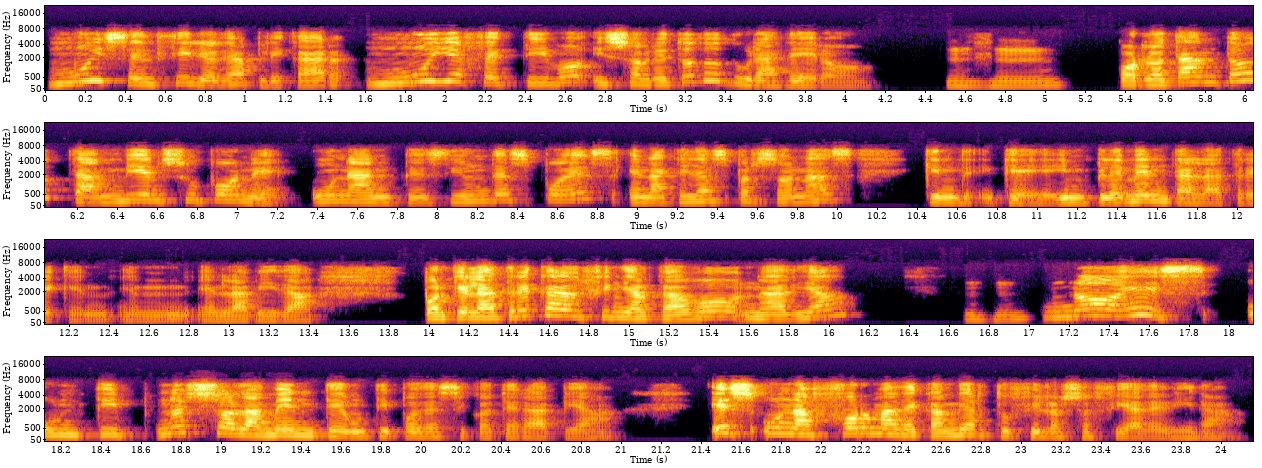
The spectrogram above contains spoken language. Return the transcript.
muy sencillo de aplicar, muy efectivo y sobre todo duradero. Por lo tanto, también supone un antes y un después en aquellas personas que, implementan la TREC en, en, la vida. Porque la TREC, al fin y al cabo, Nadia, no es un no es solamente un tipo de psicoterapia, es una forma de cambiar tu filosofía de vida.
